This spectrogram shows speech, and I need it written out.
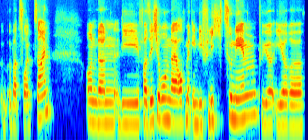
überzeugt sein. Und dann die Versicherung da auch mit in die Pflicht zu nehmen, für ihre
